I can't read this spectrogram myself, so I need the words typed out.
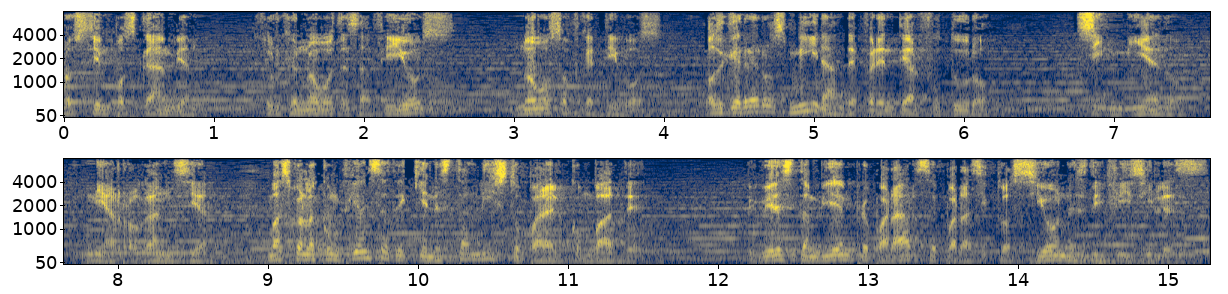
Los tiempos cambian, surgen nuevos desafíos, nuevos objetivos. Los guerreros miran de frente al futuro, sin miedo ni arrogancia, mas con la confianza de quien está listo para el combate. Vivir es también prepararse para situaciones difíciles.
